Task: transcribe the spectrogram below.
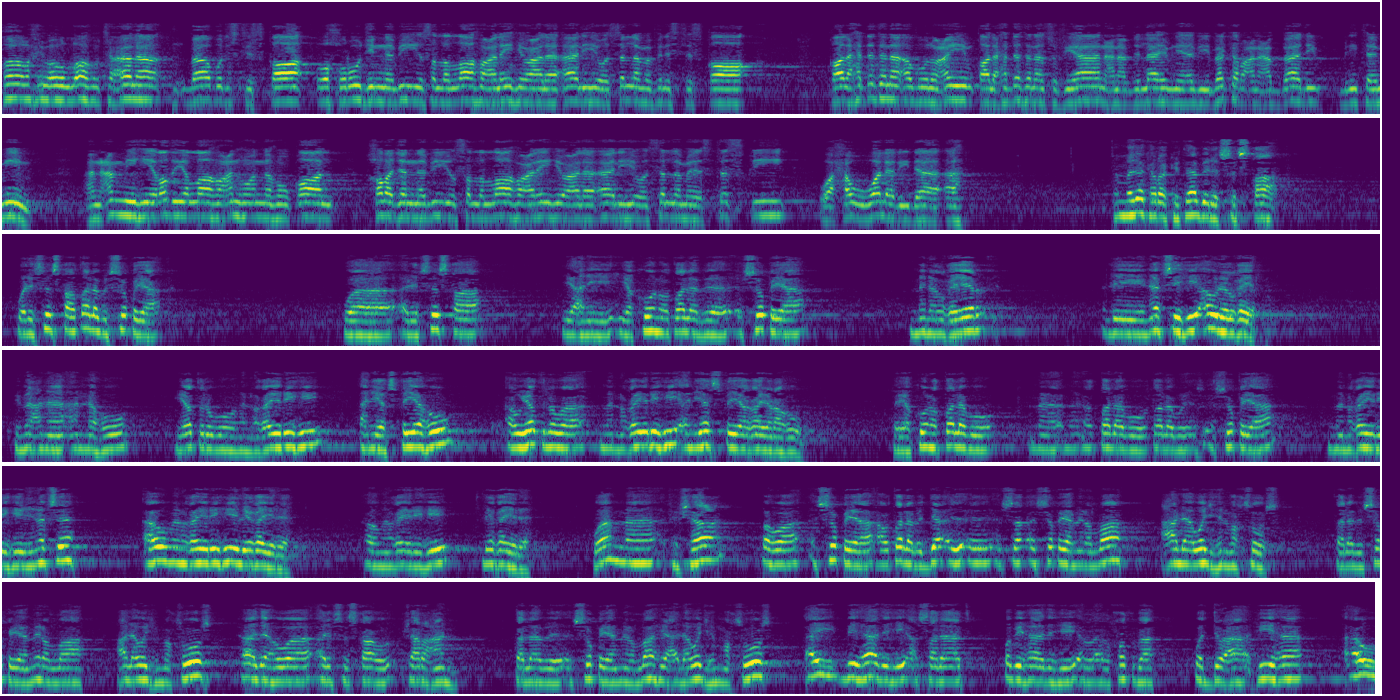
قال رحمه الله تعالى باب الاستسقاء وخروج النبي صلى الله عليه وعلى آله وسلم في الاستسقاء. قال حدثنا أبو نعيم قال حدثنا سفيان عن عبد الله بن أبي بكر عن عباد بن تميم عن عمه رضي الله عنه أنه قال خرج النبي صلى الله عليه وعلى آله وسلم يستسقي وحول رداءه. ثم ذكر كتاب الاستسقاء. والاستسقاء طلب السقيا. والاستسقاء يعني يكون طلب السقيا من الغير لنفسه أو للغير بمعنى أنه يطلب من غيره أن يسقيه أو يطلب من غيره أن يسقي غيره. فيكون الطلب طلب طلب السقيا من غيره لنفسه أو من غيره لغيره أو من غيره لغيره. وأما في الشرع فهو السقيا أو طلب السقيا من الله على وجه مخصوص. طلب السقيا من الله على وجه مخصوص هذا هو الاستسقاء شرعا. طلب السقيا من الله على وجه مخصوص أي بهذه الصلاة وبهذه الخطبة والدعاء فيها أو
